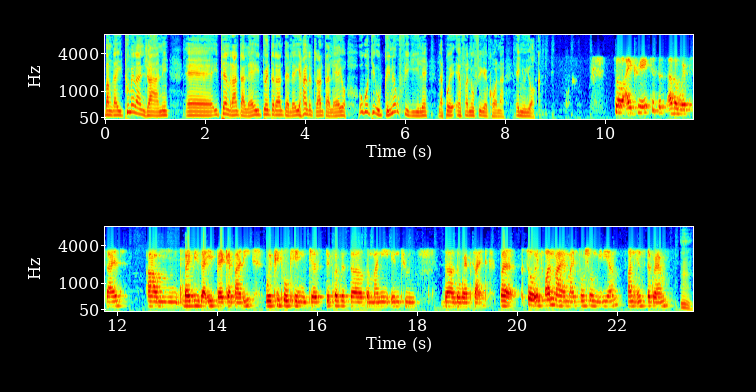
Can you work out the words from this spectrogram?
Bangayithumela njani eh i10 rand leyo i20 rand leyo i100 rand leyo ukuthi ugcine ufikile lapho efane ufike khona eNew York? So I created this other website um by Visa eBack Buddy where people can just deposit the the money into the the website. But so it's on my my social media on Instagram. Mm.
